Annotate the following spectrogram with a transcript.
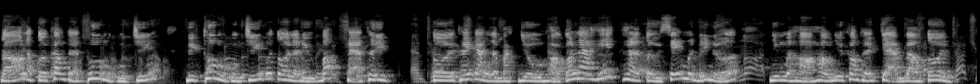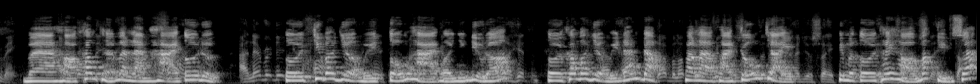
Đó là tôi không thể thua một cuộc chiến. Việc thua một cuộc chiến với tôi là điều bất khả thi. Tôi thấy rằng là mặc dù họ có la hét hay là từ xé mình đi nữa, nhưng mà họ hầu như không thể chạm vào tôi. Và họ không thể mà làm hại tôi được. Tôi chưa bao giờ bị tổn hại bởi những điều đó. Tôi không bao giờ bị đánh đập hoặc là phải trốn chạy. Khi mà tôi thấy họ mất kiểm soát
